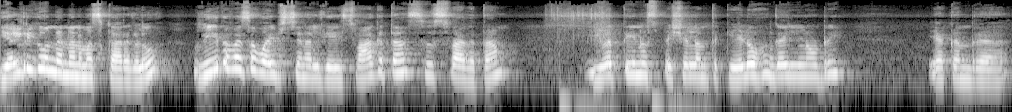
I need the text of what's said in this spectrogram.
ಎಲ್ರಿಗೂ ನನ್ನ ನಮಸ್ಕಾರಗಳು. ವೇದವಾಸ ವೈಬ್ಸ್ ಚಾನಲ್ಗೆ ಸ್ವಾಗತ, ಸುಸ್ವಾಗತ. ಇವತ್ತೇನು ಸ್ಪೆಷಲ್ ಅಂತ ಕೇಳೋ ಹಂಗ ಇಲ್ಲ ನೋಡ್ರಿ. ಯಾಕಂದ್ರೆ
